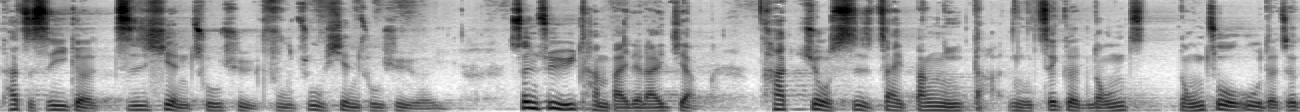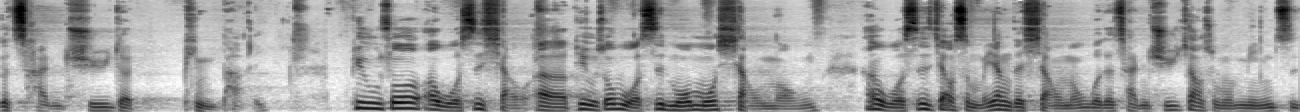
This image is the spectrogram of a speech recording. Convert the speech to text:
它只是一个支线出去、辅助线出去而已。甚至于坦白的来讲。它就是在帮你打你这个农农作物的这个产区的品牌，譬如说，呃，我是小，呃，譬如说我是某某小农，呃，我是叫什么样的小农，我的产区叫什么名字？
